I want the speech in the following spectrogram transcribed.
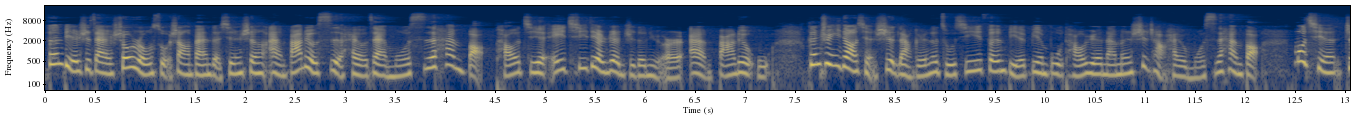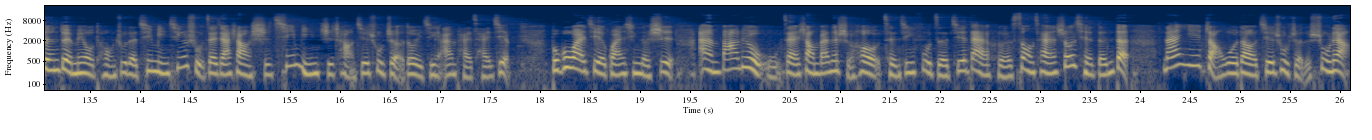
分别是在收容所上班的先生案八六四，还有在摩斯汉堡桃捷 A 七店任职的女儿案八六五。根据医调显示，两个人的足迹分别遍布桃园南门市场还有摩斯汉堡。目前针对没有同住的亲民亲属，再加上十七名职场接触者，都已经安排裁剪。不过外界关心的是，案八六五在上班班的时候，曾经负责接待和送餐、收钱等等，难以掌握到接触者的数量，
